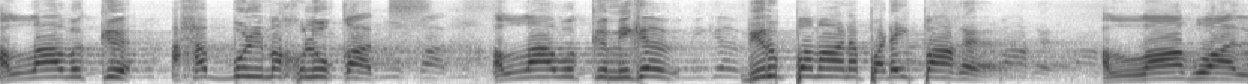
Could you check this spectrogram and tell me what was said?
அல்லாவுக்கு அஹப்புல் மஹ்லூகாத் அல்லாவுக்கு மிக விருப்பமான படைப்பாக அல்லாஹுவால்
